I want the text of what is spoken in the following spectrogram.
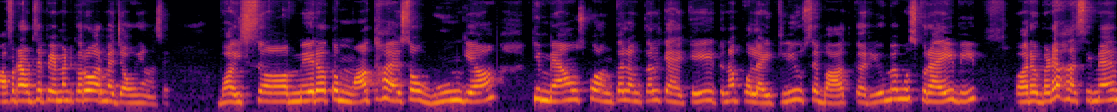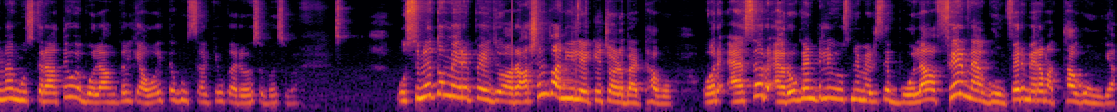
आप फटाफट से पेमेंट करो और मैं जाऊँ यहाँ से। भाई साहब, मेरा तो माथा ऐसा घूम गया कि मैं उसको अंकल अंकल कह के इतना पोलाइटली उससे बात कर रही हूँ, मैं मुस्कुराई भी और बड़ा हँसी, मैं मैं मुस्कुराते हुए बोला अंकल क्या हुआ? इतना गुस्सा क्यों कर रहे हो सुबह सुबह उसने तो मेरे पे राशन पानी लेके चढ़ बैठा वो और ऐसा एरोगेंटली उसने मेरे से बोला, फिर मैं घूम, फिर मेरा मत्था घूम गया।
